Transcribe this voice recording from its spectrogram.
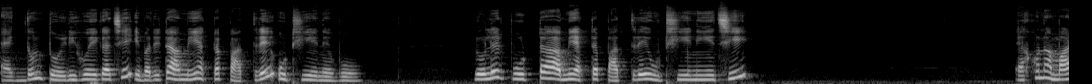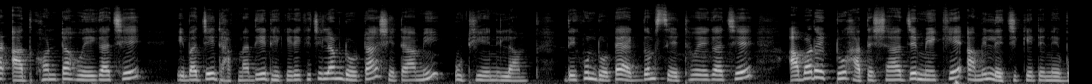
একদম তৈরি হয়ে গেছে। এবার এটা আমি একটা পাত্রে উঠিয়ে নেব। রোলের পুরটা আমি একটা পাত্রে উঠিয়ে নিয়েছি। এখন আমার আধ ঘণ্টা হয়ে গেছে। এবার যে ঢাকনা দিয়ে ঢেকে রেখেছিলাম ডোটা, সেটা আমি উঠিয়ে নিলাম। দেখুন, ডোটা একদম সেট হয়ে গেছে। আবারও একটু হাতের সাহায্যে মেখে আমি লেচি কেটে নেব।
